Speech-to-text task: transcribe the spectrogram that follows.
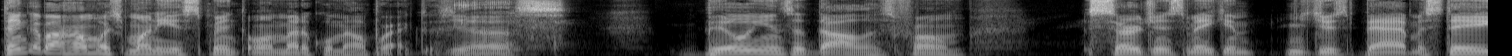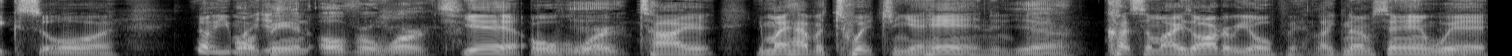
think about how much money is spent on medical malpractice. Yes. billions of dollars from surgeons making just bad mistakes or you know you Or might just, being overworked. yeah overworked tired you might have a twitch in your hand and Yeah. cut somebody's artery open like you know what i'm saying where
